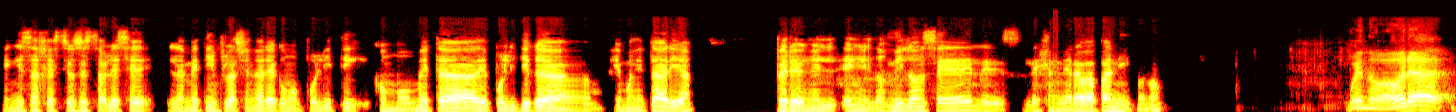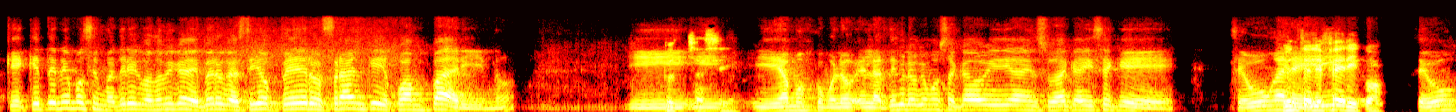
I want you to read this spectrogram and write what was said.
En esa gestión se establece la meta inflacionaria como, como meta de política monetaria, pero en el, en el 2011 les, les generaba pánico, ¿no? Bueno, ahora, ¿qué, qué tenemos en materia económica de Pedro Castillo? Pedro Franque y Juan Pari, ¿no? Y, Pucha, y- sí. y digamos, como lo- el artículo que hemos sacado hoy día en Sudaca dice que según Y un Alegría, teleférico. Según,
